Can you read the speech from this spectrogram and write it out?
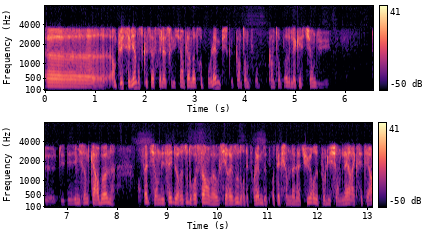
en plus, c'est bien parce que ça serait la solution à plein d'autres problèmes, puisque quand on, quand on pose la question du, des émissions de carbone, en fait, si on essaye de résoudre ça, on va aussi résoudre des problèmes de protection de la nature, de pollution de l'air, etc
